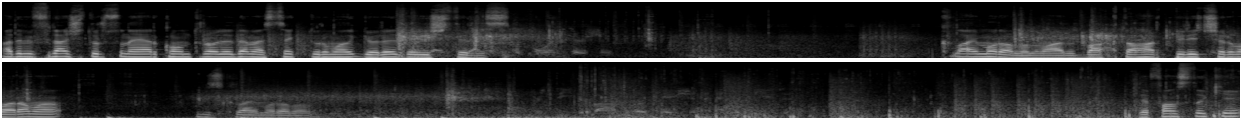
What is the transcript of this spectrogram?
Hadi bir flash dursun eğer kontrol edemezsek duruma göre değiştiririz. Claymore alalım abi. Bakta Hard Breacher var ama biz Claymore alalım. Defanstaki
